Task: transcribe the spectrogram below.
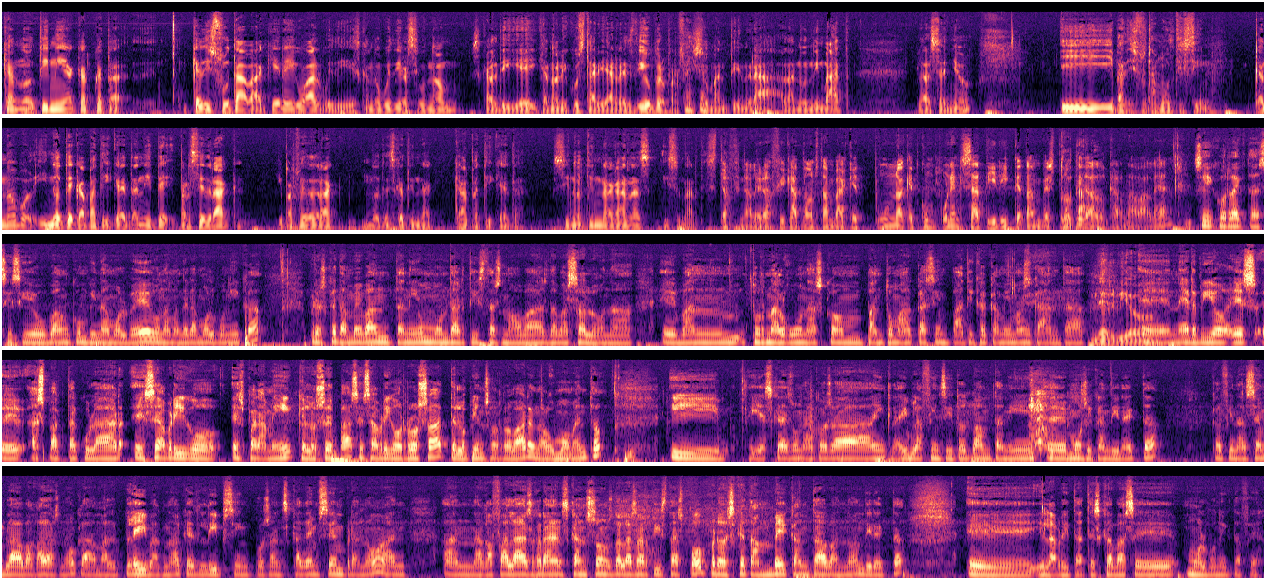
que no tenia cap cata... que disfrutava, que era igual, vull dir, és que no vull dir el seu nom, és que el digui ell, que no li costaria res dir però prefereixo mantindrà l'anonimat del senyor, i va disfrutar moltíssim. Que no vol, I no té cap etiqueta, ni té, per ser drac i per fer de drac no tens que tindre cap etiqueta, sinó tindre ganes i ser un I artista. al final era ficat doncs, també aquest punt, aquest component satíric que també és propi Total. del carnaval, eh? Sí, correcte, sí, sí, ho van combinar molt bé, d'una manera molt bonica, però és que també van tenir un munt d'artistes noves de Barcelona, eh, van tornar algunes com Pantomaca Simpàtica, que a mi m'encanta, Nervio. eh, Nervio és eh, espectacular, ese abrigo es para mí, que lo sepas, ese abrigo rosa, te lo pienso robar en algún momento, i, i és que és una cosa increïble, fins i tot vam tenir eh, música en directe, que al final sembla a vegades no? que amb el playback, no? aquest lip-sync, doncs ens quedem sempre no? en, en agafar les grans cançons de les artistes pop, però és que també cantaven no? en directe, eh, i la veritat és que va ser molt bonic de fer.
